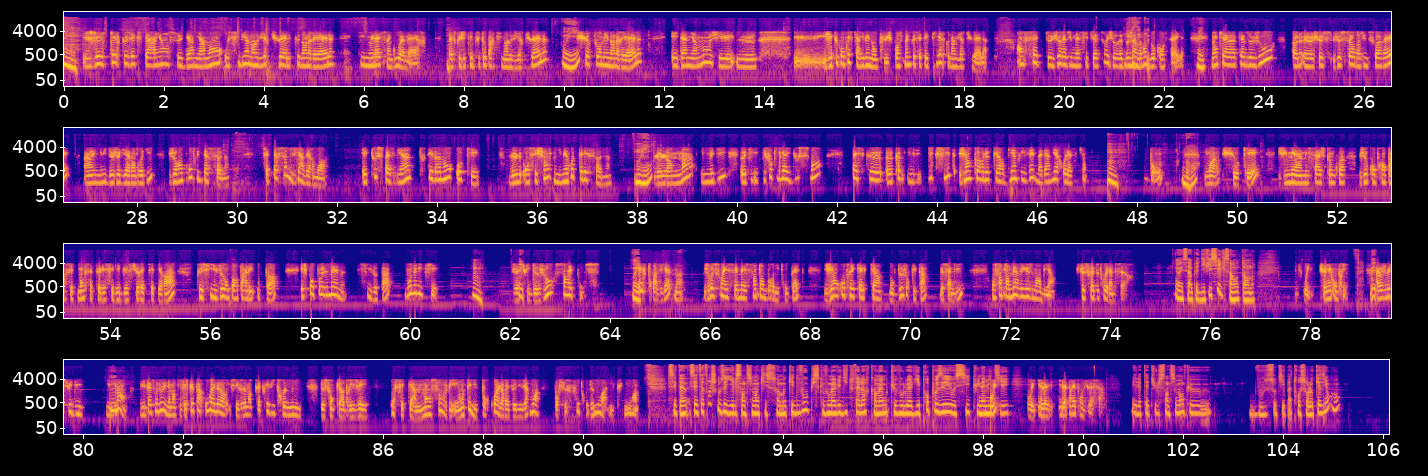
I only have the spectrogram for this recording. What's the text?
Hmm. J'ai quelques expériences dernièrement, aussi bien dans le virtuel que dans le réel, qui me laissent un goût amer. Parce que j'étais plutôt partie dans le virtuel. Oui. Je suis retournée dans le réel. Et dernièrement, j'ai eu, j'ai plus compris ce qui arrivait non plus. Je pense même que c'était pire que dans le virtuel. En fait, je résume la situation et j'aurais besoin vraiment de vos conseils. Donc, il y a 15 jours, euh, je, je, sors dans une soirée, hein, une nuit de jeudi à vendredi, je rencontre une personne. Cette personne vient vers moi et tout se passe bien, tout est vraiment OK. Le, on s'échange le numéro de téléphone. Oui. Le lendemain, il me dit euh, qu'il faut qu'il y aille doucement parce que, euh, comme il dit j'ai encore le cœur bien brisé de ma dernière relation. Hmm. Bon. Moi, je suis OK. Je lui mets un message comme quoi je comprends parfaitement que ça peut laisser des blessures, etc. Que s'il veut, on peut en parler ou pas. Et je propose même, s'il veut pas, mon amitié. Hmm. Je suis deux jours sans réponse. Et le troisième, je reçois un SMS sans tambour ni trompette. J'ai rencontré quelqu'un, donc deux jours plus tard, le samedi. On s'entend merveilleusement bien. Je te souhaite de trouver l'âme sœur. Oui, c'est un peu difficile ça à entendre. Oui, j'ai rien compris. Alors je me suis dit, il hmm. ment. D'une façon ou d'une autre, il a menti quelque part. Ou alors, il s'est vraiment très très vite remis de son cœur brisé. Ou c'était un mensonge, mais honté. Mais pourquoi alors est venu vers moi pour se foutre de moi, ni plus ni moins. C'est étrange que vous ayez le sentiment qu'il se soit moqué de vous, puisque vous m'avez dit tout à l'heure quand même que vous lui aviez proposé aussi qu'une amitié. Oui, il n'a pas répondu à ça. Mais il a peut-être eu le sentiment que vous sautiez pas trop sur l'occasion, non?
